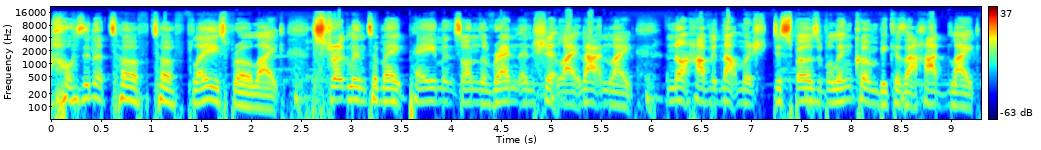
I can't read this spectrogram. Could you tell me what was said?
I was in a tough, tough place, bro. Like struggling to make payments on the rent and shit like that, and like not having that much disposable income because I had like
